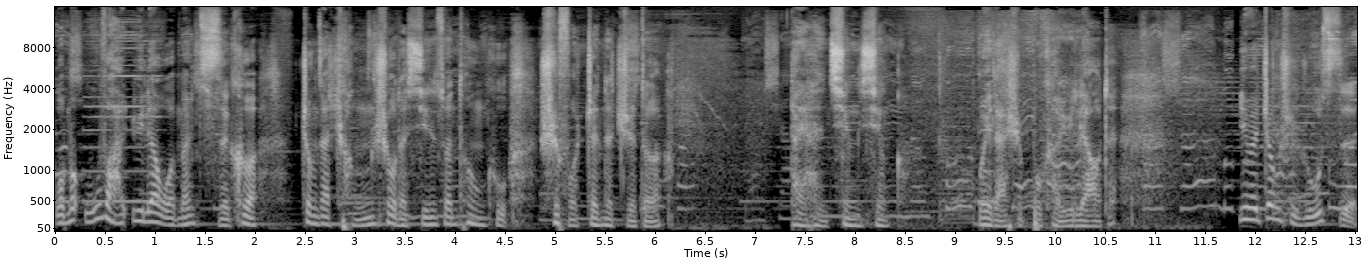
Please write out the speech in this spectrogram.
我们无法预料我们此刻正在承受的辛酸痛苦是否真的值得，但也很庆幸。未来是不可预料的，因为正是如此，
